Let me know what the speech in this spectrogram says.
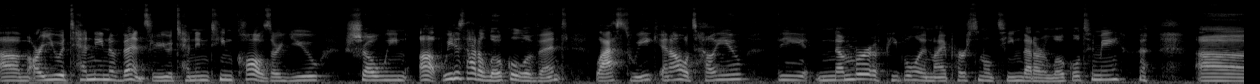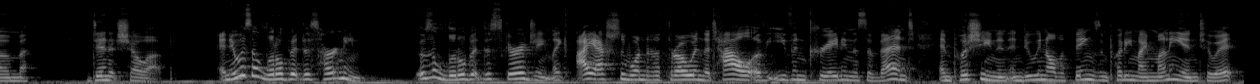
Um, are you attending events? Are you attending team calls? Are you showing up? We just had a local event last week, and I will tell you the number of people in my personal team that are local to me um, didn't show up. And it was a little bit disheartening. It was a little bit discouraging. Like, I actually wanted to throw in the towel of even creating this event and pushing and, and doing all the things and putting my money into it.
